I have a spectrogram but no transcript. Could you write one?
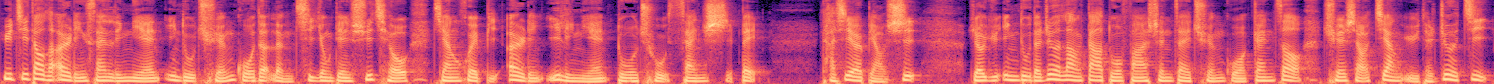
预计到了二零三零年，印度全国的冷气用电需求将会比二零一零年多出三十倍。塔希尔表示，由于印度的热浪大多发生在全国干燥、缺少降雨的热季，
